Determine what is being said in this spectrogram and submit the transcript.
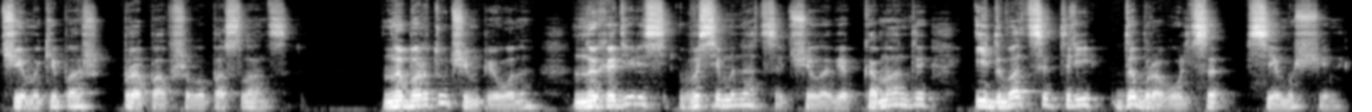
чем экипаж пропавшего посланца. На борту чемпиона находились 18 человек команды и 23 добровольца, все мужчины.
